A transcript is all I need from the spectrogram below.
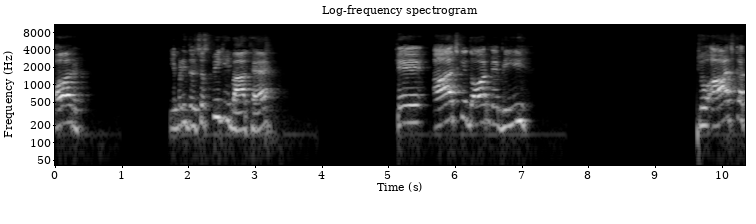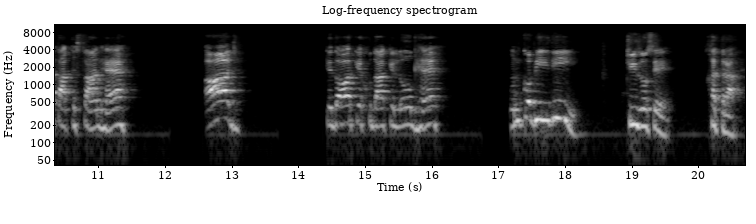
और ये बड़ी दिलचस्पी की बात है कि आज के दौर में भी जो आज का पाकिस्तान है, आज के दौर के खुदा के लोग हैं, उनको भी दी चीज़ों से खतरा है।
